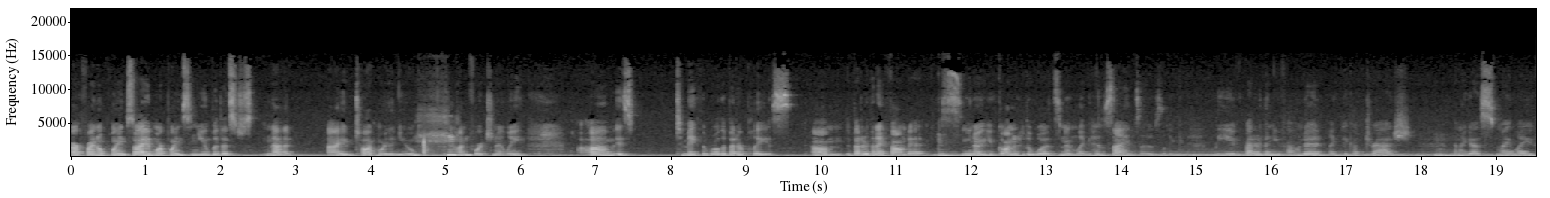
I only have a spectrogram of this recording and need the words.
our final point. So I have more points than you, but that's just not. I talk more than you, unfortunately. Um, is to make the world a better place. Um, better than I found it. Because Mhm. you know you've gone into the woods and it, like his sign says like leave better than you found it. Like pick up trash. Mhm. And I guess my life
